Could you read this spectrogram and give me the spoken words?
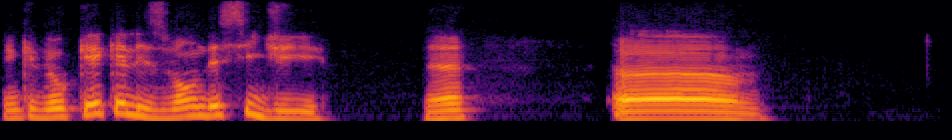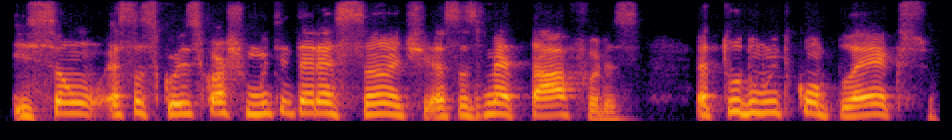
Tem que ver o que, que eles vão decidir, né? Uh, e são essas coisas que eu acho muito interessante, essas metáforas é tudo muito complexo,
